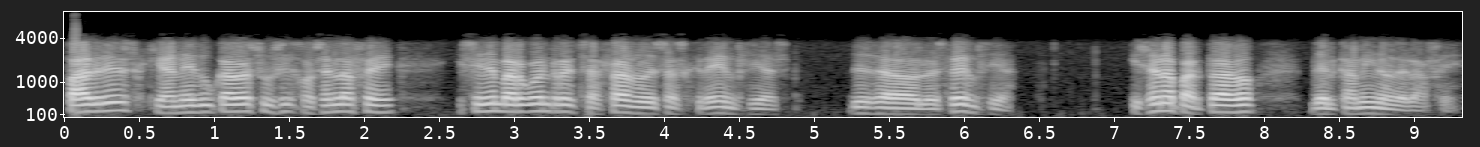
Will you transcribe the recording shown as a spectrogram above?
padres que han educado a sus hijos en la fe y sin embargo han rechazado esas creencias desde la adolescencia y se han apartado del camino de la fe.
